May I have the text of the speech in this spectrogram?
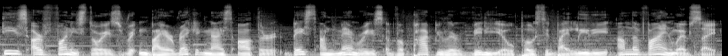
These are funny stories written by a recognized author based on memories of a popular video posted by Lily on the Vine website.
